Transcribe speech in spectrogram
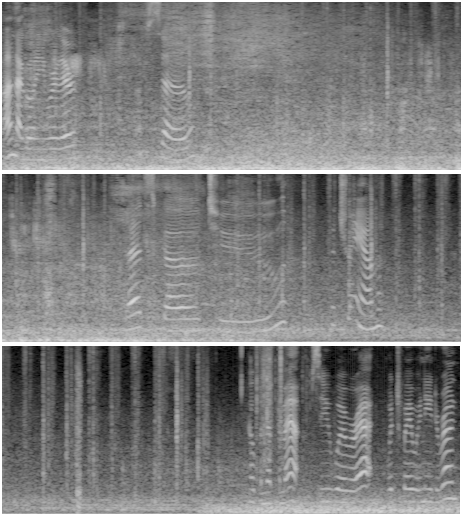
I'm not going anywhere there. So... Let's go to the tram. Open up the map, see where we're at, which way we need to run.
